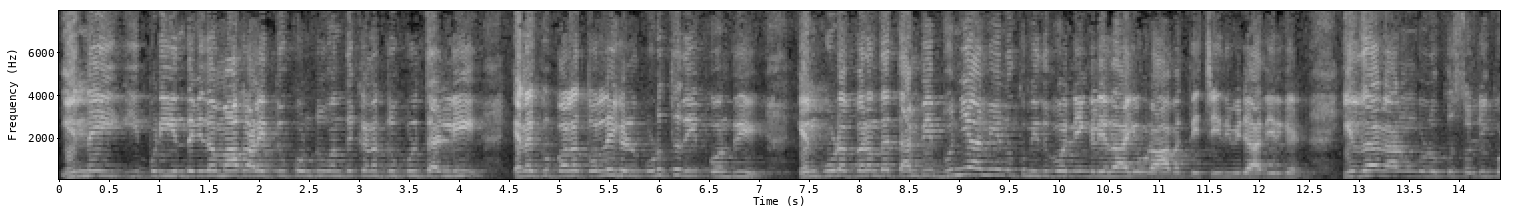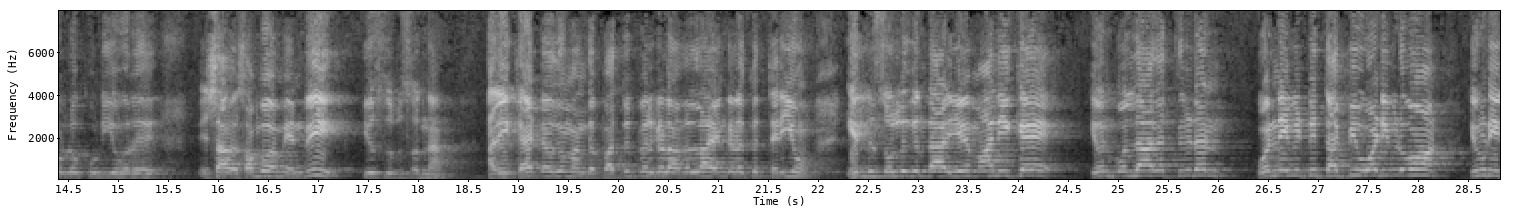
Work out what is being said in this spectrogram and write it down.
என்னை இப்படி இந்த விதமாக அழைத்து கொண்டு வந்து கிணத்துக்குள் தள்ளி எனக்கு பல தொல்லைகள் கொடுத்ததை போன்றி என் கூட பிறந்த தம்பி புன்யாமீனுக்கும் இதுபோல் நீங்கள் ஏதாவது ஒரு ஆபத்தை செய்து விடாதீர்கள். இதுதான் நான் உங்களுக்கு சொல்லிக் கொள்ளக்கூடிய ஒரு ச- சம்பவம் என்று யூசுப் சொன்னான். அதை கேட்டதும் அந்த பத்து பேர்கள் அதெல்லாம் எங்களுக்கு தெரியும் என்று சொல்லுகின்றார். ஏ மாலிகே இவன் பொல்லாத திருடன். உன்னை விட்டு தப்பி ஓடி விடுவான் இவனுடைய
